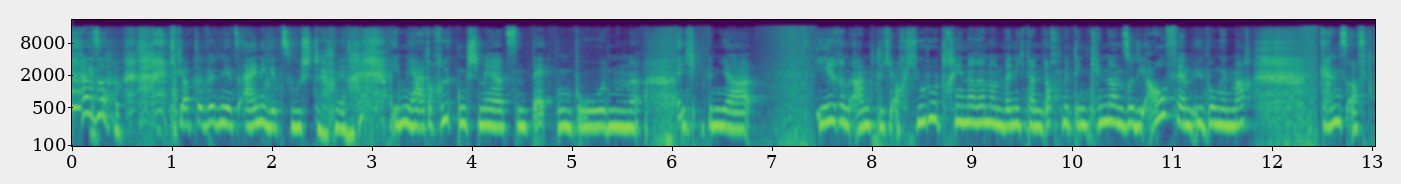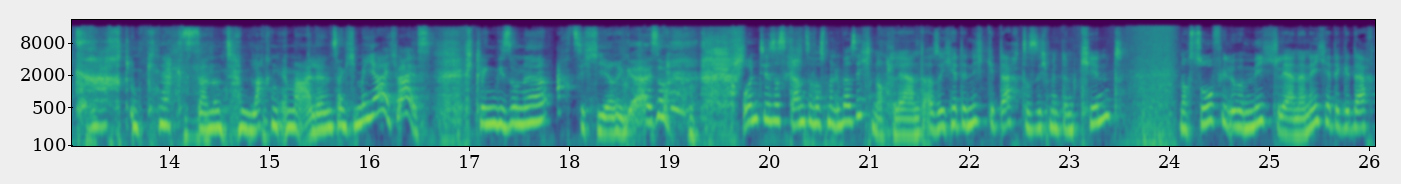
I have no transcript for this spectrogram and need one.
also ich glaube, da würden jetzt einige zustimmen. Eben ja, Rückenschmerzen, Beckenboden. Ich bin ja ehrenamtlich auch Judo-Trainerin und wenn ich dann doch mit den Kindern so die Aufwärmübungen mache, ganz oft kracht und knackt es dann und dann lachen immer alle. Dann sage ich immer, ja, ich weiß, ich klinge wie so eine 80-Jährige. Also und dieses Ganze, was man über sich noch lernt. Also ich hätte nicht gedacht, dass ich mit dem Kind noch so viel über mich lerne. Ich hätte gedacht,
